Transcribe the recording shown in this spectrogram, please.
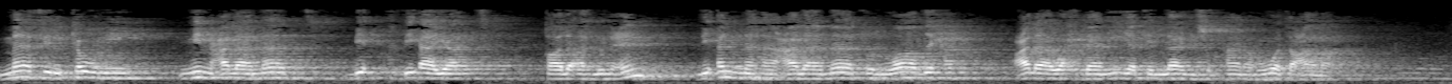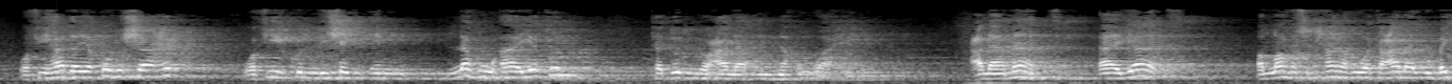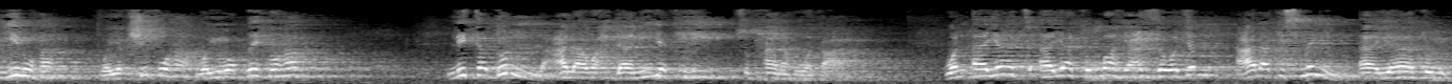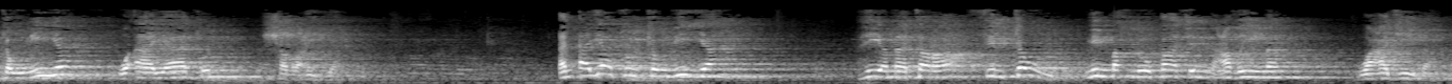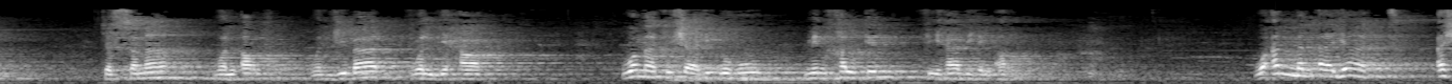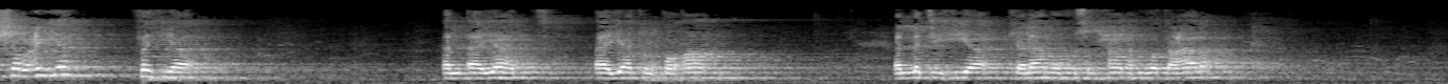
ما في الكون من علامات بآيات قال أهل العلم لأنها علامات واضحة على وحدانية الله سبحانه وتعالى. وفي هذا يقول الشاعر وفي كل شيء له آية تدل على أنه واحد. علامات آيات الله سبحانه وتعالى يبينها ويكشفها ويوضحها لتدل على وحدانيته سبحانه وتعالى. والآيات آيات الله عز وجل على قسمين آيات كونية وآيات شرعية. الآيات الكونية هي ما ترى في الكون من مخلوقات عظيمة وعجيبة كالسماء والأرض والجبال والبحار وما تشاهده من خلق في هذه الأرض. وأما الآيات الشرعية فهي الآيات آيات القرآن التي هي كلامه سبحانه وتعالى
